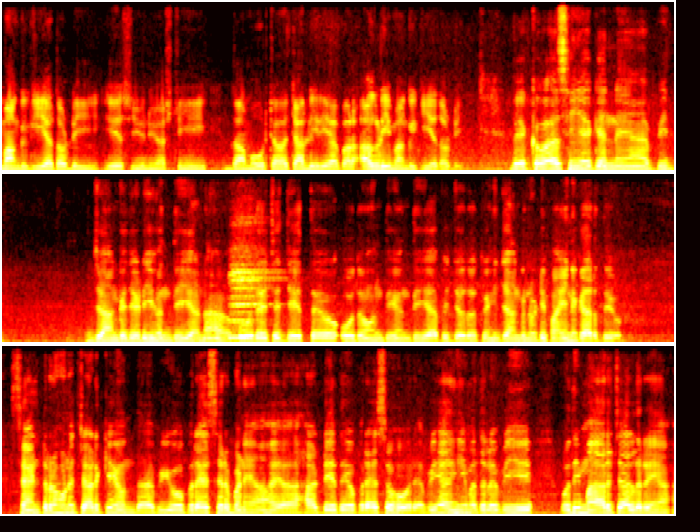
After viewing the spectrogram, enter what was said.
ਮੰਗ ਕੀ ਆ ਤੁਹਾਡੀ? ਇਸ ਯੂਨੀਵਰਸਿਟੀ ਦਾ ਮੋਰਚਾ ਤਾਂ ਚੱਲ ਹੀ ਰਿਹਾ ਪਰ ਅਗਲੀ ਮੰਗ ਕੀ ਆ ਤੁਹਾਡੀ? ਵੇਖੋ ਅਸੀਂ ਇਹ ਕਹਿੰਨੇ ਆ ਵੀ ਜੰਗ ਜਿਹੜੀ ਹੁੰਦੀ ਆ ਨਾ ਉਹਦੇ 'ਚ ਜਿੱਤ ਉਦੋਂ ਹੁੰਦੀ ਹੁੰਦੀ ਆ ਵੀ ਜਦੋਂ ਤੁਸੀਂ ਜੰਗ ਨੂੰ ਡਿਫਾਈਨ ਕਰਦੇ ਹੋ। ਸੈਂਟਰ ਹੁਣ ਚੜ ਕੇ ਹੁੰਦਾ ਵੀ ਉਹ ਪ੍ਰੈਸ਼ਰ ਬਣਿਆ ਹੋਇਆ ਸਾਡੇ ਤੇ ਪ੍ਰੈਸ ਹੋ ਰਿਹਾ ਵੀ ਅਸੀਂ ਮਤਲਬ ਵੀ ਉਹਦੀ ਮਾਰ ਚੱਲ ਰਹੇ ਆ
